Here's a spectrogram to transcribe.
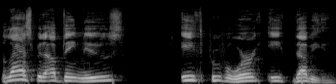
The last bit of update news ETH proof of work, ETHW.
